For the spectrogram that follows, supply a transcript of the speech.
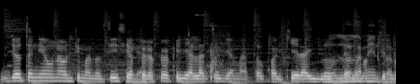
yo tenía una última noticia, pero creo que ya la tuya mató cualquiera y lo, lo lamento, que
